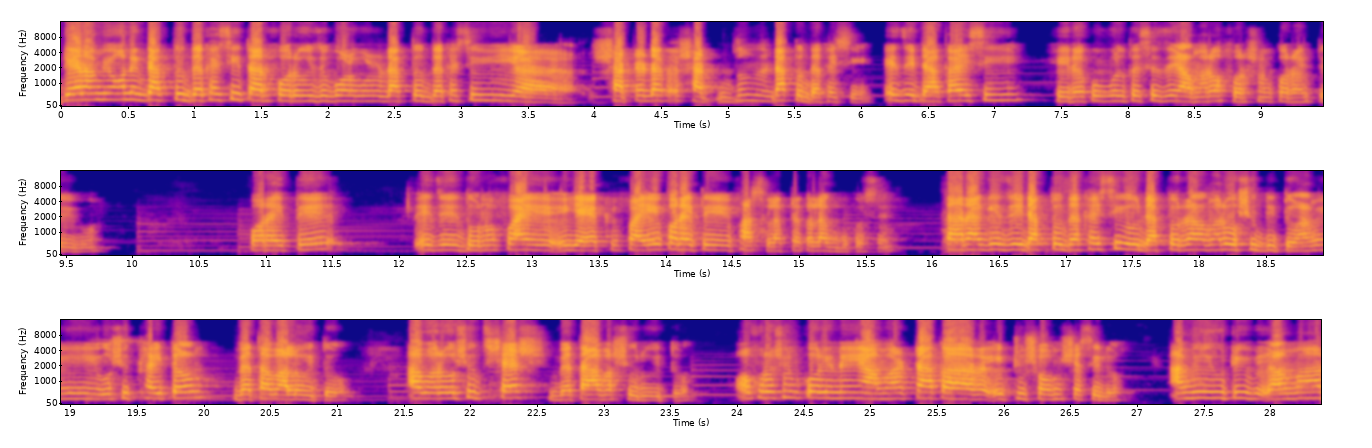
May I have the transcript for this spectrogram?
গ্রামে অনেক ডাক্তার দেখাইছি তারপরে ওই যে বড় বড় ডাক্তার দেখাইছি আহ, ষাটটা ডাক- ষাট জন ডাক্তার দেখাইছি। এই যে ডাকাইছি সেরকম বলতেছে যে আমার অপারেশন করাইতে হইব। করাইতে এই যে দোনো পায়ে এক পায়ে করাইতে পাঁচ লাখ টাকা লাগবে কইছে। তার আগে যে ডাক্তার দেখাইছি, ওই ডাক্তাররা আমার ওষুধ দিত। আমি ওষুধ খাইতাম, ব্যথা ভালো হইতো। আবার ওষুধ শেষ, ব্যথা আবার শুরু হইতো। অপারেশন করে নেই, আমার টাকার একটু সমস্যা ছিল। আমি ইউটিউব, আমার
